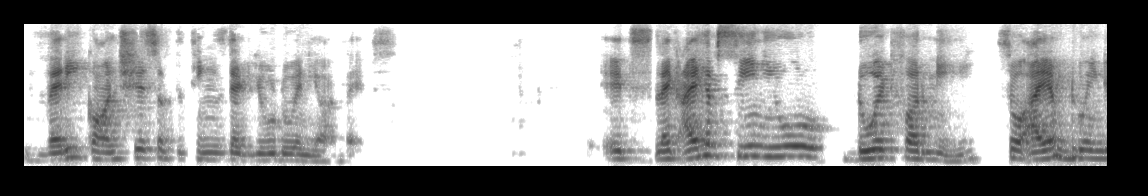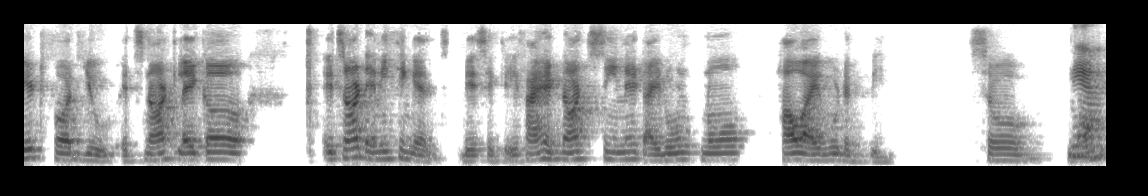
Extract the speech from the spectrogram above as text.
very conscious of the things that you do in your lives. It's like i have seen you do it for me so i am doing it for you. It's not like a it's not anything else basically. If i had not seen it i don't know how i would have been. So Yeah.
